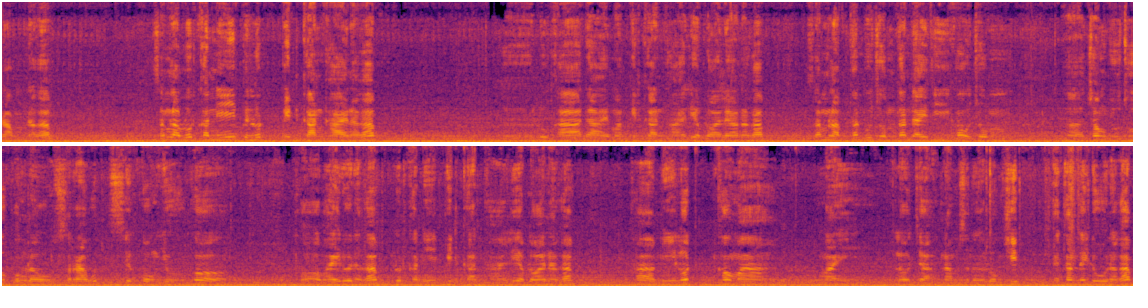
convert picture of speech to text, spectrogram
รัมย์นะครับสำหรับรถคันนี้เป็นรถปิดการขายนะครับคือลูกค้าได้มาปิดการขายเรียบร้อยแล้วนะครับสำหรับท่านผู้ชมท่านใดที่เข้าชมช่อง YouTube ของเราสราวุธเสียงคงอยู่ก็ ออภัยด้วยนะครับ รถคันนี้ปิดการขายเรียบร้อยนะครับ ถ้ามีรถเข้ามาใหม่ เราจะนำเสนอลงชิปให้ท่านได้ดูนะครับ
